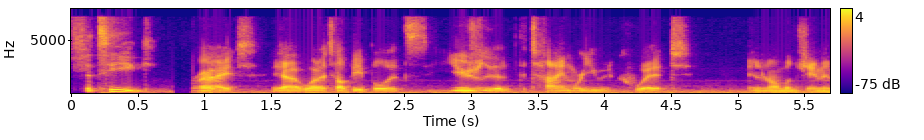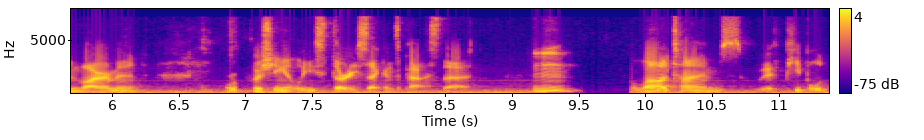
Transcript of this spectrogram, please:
fatigue. Right. Yeah. What I tell people, it's usually the, the time where you would quit in a normal gym environment. We're pushing at least 30 seconds past that. Mm. A lot of times, if people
